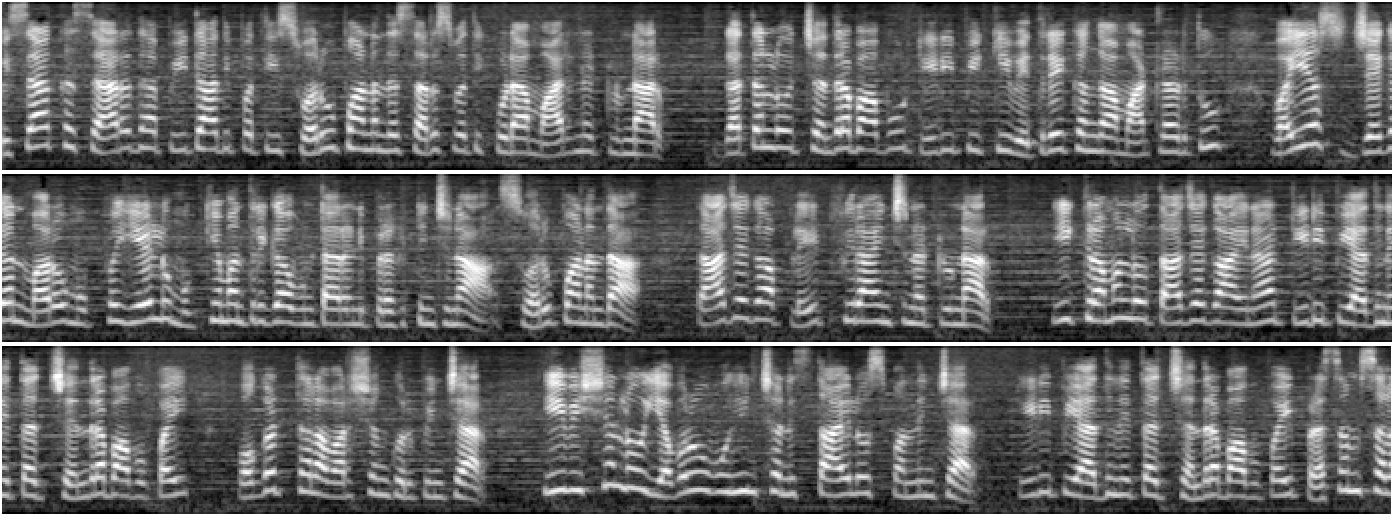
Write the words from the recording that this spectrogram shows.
విశాఖ శారదా పీఠాధిపతి స్వరూపానంద సరస్వతి కూడా మారినట్లున్నారు. గతంలో చంద్రబాబు టీడీపీకి వ్యతిరేకంగా మాట్లాడుతూ వైఎస్ జగన్ మరో ముప్పై ఏళ్ళు ముఖ్యమంత్రిగా ఉంటారని ప్రకటించిన స్వరూపానంద తాజాగా ప్లేట్ ఫిరాయించినట్లున్నారు. ఈ క్రమంలో తాజాగా ఆయన టీడీపీ అధినేత చంద్రబాబుపై పొగడ్తల వర్షం కురిపించారు. ఈ విషయంలో ఎవరూ ఊహించని స్థాయిలో స్పందించారు. టీడీపీ అధినేత చంద్రబాబుపై ప్రశంసల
